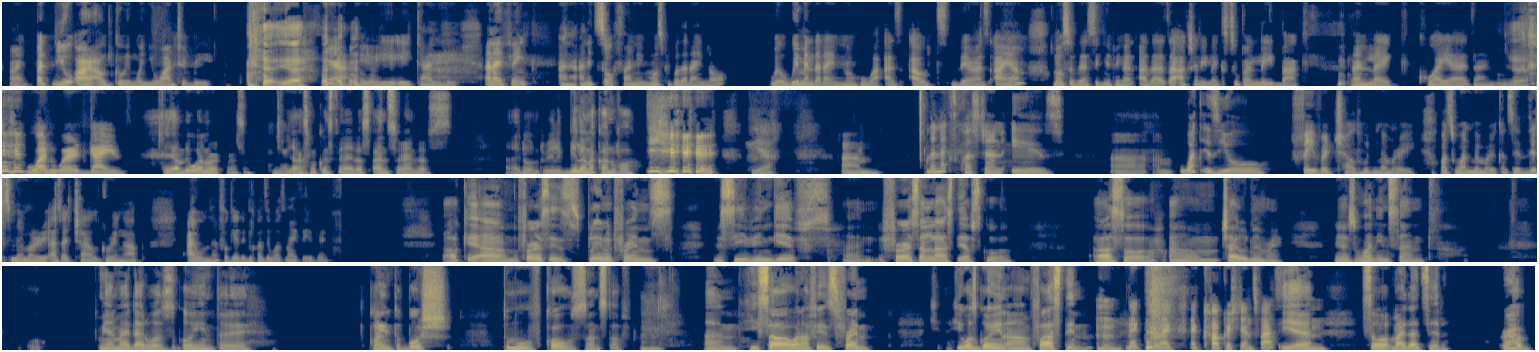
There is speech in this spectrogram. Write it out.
All right. But you are outgoing when you want to be. yeah. yeah, he, he, he can be. And I think, and, and it's so funny, most people that I know, well, women that I know who are as out there as I am, most of their significant others are actually like super laid back and like quiet and yeah. one word guys. Yeah, I'm the one word person. Yeah, You ask me a question, I just answer and just I don't really build on a convo. yeah. Um, the next question is, um, what is your favorite childhood memory? What's one memory you can say? This memory as a child growing up, I will never forget it because it was my favorite. Okay, um the first is playing with friends, receiving gifts, and the first and last day of school. Also, um childhood memory. There's one instant me and my dad was going to the going to bush to move cows and stuff. And he saw one of his friend. He was going um fasting. like like like how Christians fast. Yeah. Mhm. So my dad said, Rob,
